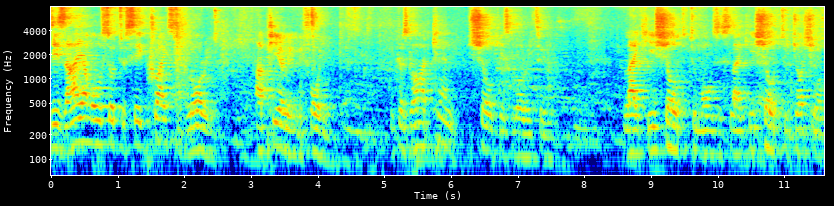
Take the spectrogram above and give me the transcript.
desire also to see Christ's glory appearing before you. Because God can show his glory to you. Like he showed to Moses, like he showed to Joshua,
